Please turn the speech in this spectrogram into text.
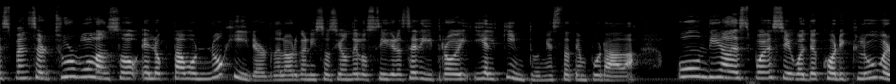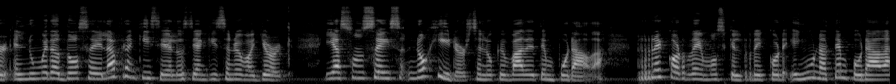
Spencer Turbo lanzó el octavo no-hitter de la organización de los Tigres de Detroit y el quinto en esta temporada. Un día después llegó el de Cody Kluber, el número 12 de la franquicia de los Yankees de Nueva York. Ya son seis no-hitters en lo que va de temporada. Recordemos que el récord en una temporada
